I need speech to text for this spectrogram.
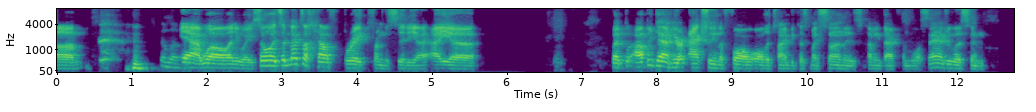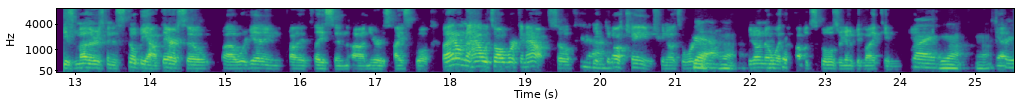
um, yeah. Well, anyway, so it's a mental health break from the city. I, I uh, but I'll be down here actually in the fall all the time because my son is coming back from Los Angeles and his mother is going to still be out there. So uh, we're getting probably a place in uh, near his high school. But I don't know how it's all working out. So Yeah. it can all change. You know, it's a work. Yeah. Yeah. You don't know what the public schools are going to be like in Right. Yeah, yeah. yeah,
